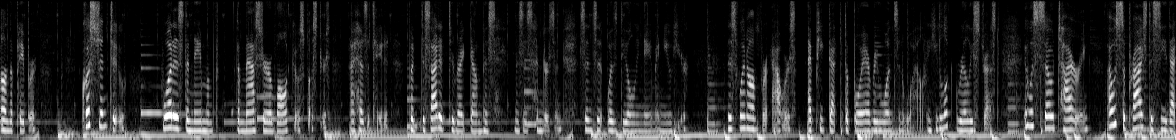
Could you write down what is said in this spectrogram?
on the paper. Question 2. What is the name of the master of all Ghostbusters? I hesitated, but decided to write down Miss Mrs. Henderson, since it was the only name I knew here. This went on for hours. I peeked at the boy every once in a while, and he looked really stressed. It was so tiring. I was surprised to see that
